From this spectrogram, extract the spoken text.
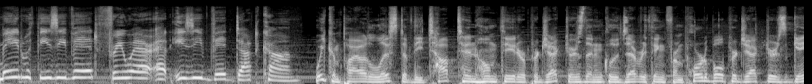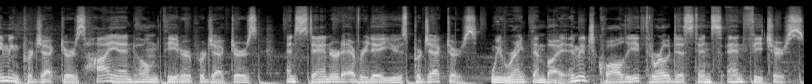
Made with Ezvid, freeware at ezvid.com. We compiled a list of the top 10 home theater projectors that includes everything from portable projectors, gaming projectors, high-end home theater projectors, and standard everyday use projectors. We rank them by image quality, throw distance, and features.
